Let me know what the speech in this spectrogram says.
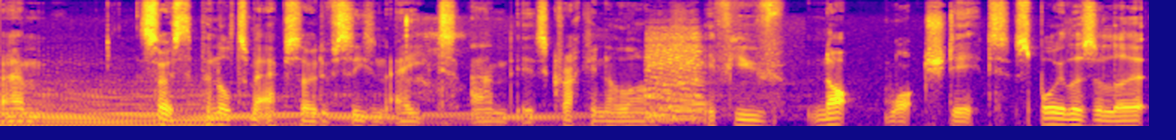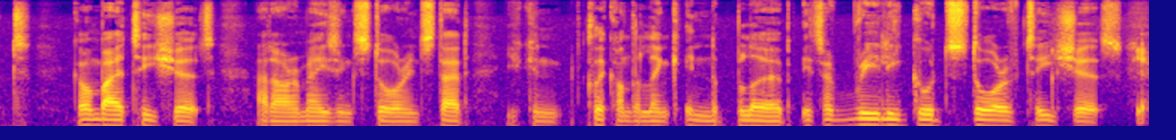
Um, so it's the penultimate episode of Season 8, and it's cracking along. If you've not watched it, spoilers alert, go and buy a t shirt at our amazing store instead. You can click on the link in the blurb. It's a really good store of t shirts. Yeah.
